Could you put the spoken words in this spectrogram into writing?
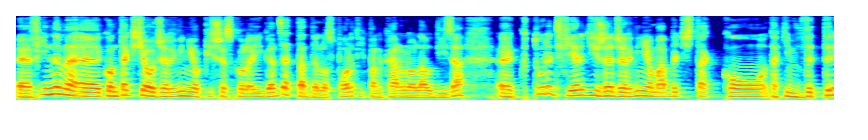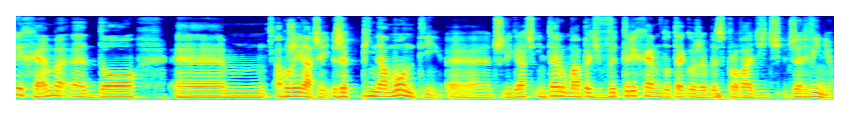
E, w innym e, kontekście o Gervinio pisze z kolei Gazeta dello Sport i pan Carlo Laudiza, który twierdzi, że Gervinio ma być taką, takim wytrychem do, a może inaczej, że Pinamonti, czyli gracz Interu, ma być wytrychem do tego, żeby sprowadzić Gervinio.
